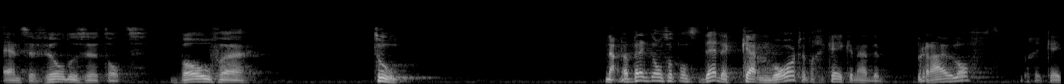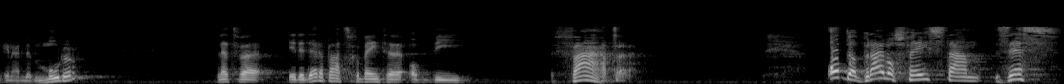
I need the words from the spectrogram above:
En ze vulden ze tot boven toe. Nou, dat brengt ons op ons derde kernwoord. We hebben gekeken naar de bruiloft. We hebben gekeken naar de moeder. Letten we in de derde plaats gemeente op die vaten. Op dat bruiloftsfeest staan zes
